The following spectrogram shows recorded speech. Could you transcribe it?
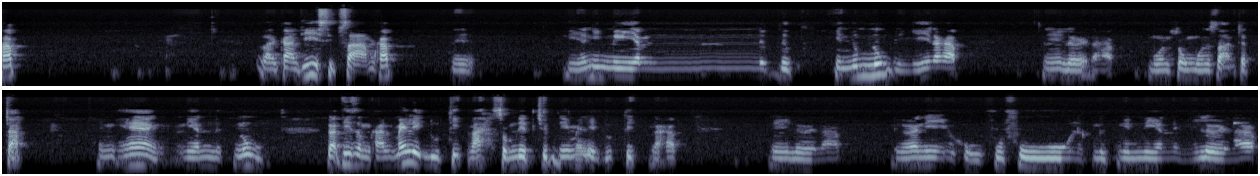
ครับ รายการที่สิบสามครับนี่เนียนเนียนหนึบหนึบๆกินนุ่มๆอย่างนี้นะครับ นี่เลยนะครับ มวลทรงมวลสารจัดจัดๆแห้งๆเนียนหนึบนุ่ม และที่สำคัญไม่เหล็กดูติดนะสมเด็จชุดนี้ไม่เหล็กดูติดนะครับ นี่เลยนะครับเนื้อนี่โอ้โหฟูฟูหนึกหนึกเนียนเนียนๆอย่างนี้เลยนะครับ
